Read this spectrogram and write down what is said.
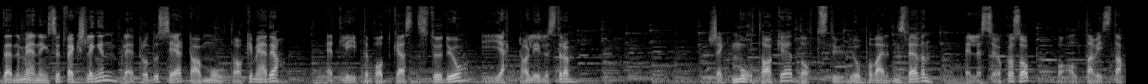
Denne meningsutvekslingen ble produsert av Mottaket Media, et lite podkaststudio i hjertet av Lillestrøm. Sjekk mottaket.studio på verdensveven, eller søk oss opp på Alta Vista.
